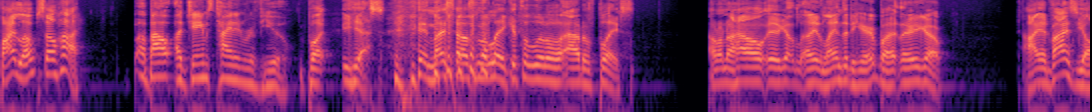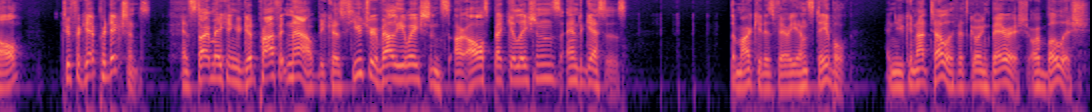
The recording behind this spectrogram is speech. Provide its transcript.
Buy low, sell high. About a James Tynion review. But yes, in Nice House on the Lake, it's a little out of place. I don't know how it, got, it landed here, but there you go. I advise y'all to forget predictions and start making a good profit now because future valuations are all speculations and guesses. The market is very unstable, and you cannot tell if it's going bearish or bullish.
